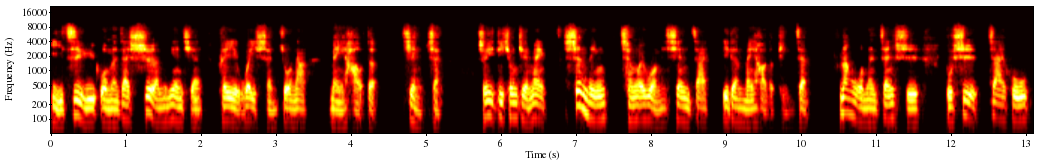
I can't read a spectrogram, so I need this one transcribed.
以至于我们在世人的面前可以为神做那美好的见证。所以，弟兄姐妹，圣灵成为我们现在一个美好的凭证，让我们真实不是在乎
